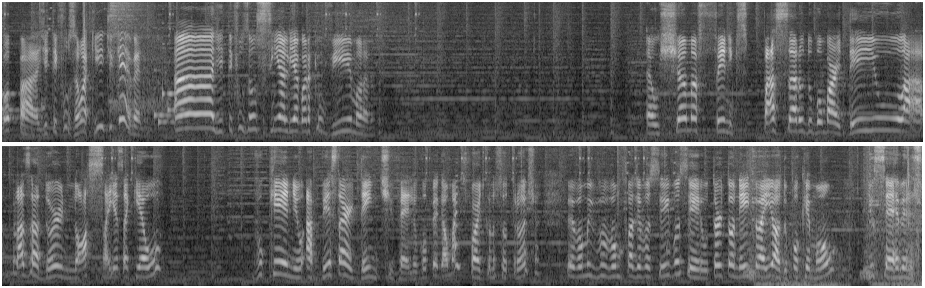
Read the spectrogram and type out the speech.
Opa, a gente tem fusão aqui? De quê, velho? Ah, a gente tem fusão sim ali, agora que eu vi, mano. É o Chama Fênix, Pássaro do Bombardeio Abrasador. Nossa, e essa aqui é o... Vulcânio, a besta ardente, velho. Eu vou pegar o mais forte, que eu não sou trouxa. Vamos, vamos fazer você e você. O Tortonator aí, ó, do Pokémon. E o Cerberus.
